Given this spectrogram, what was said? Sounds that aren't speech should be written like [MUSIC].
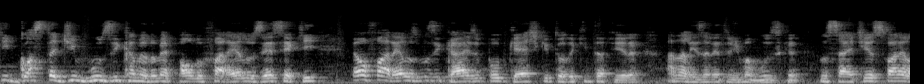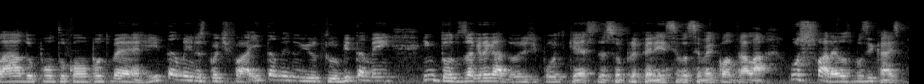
Que gosta de música, meu nome é Paulo Farelos, esse aqui é o Farelos Musicais, o podcast que toda quinta-feira analisa a letra de uma música no site esfarelado.com.br e também no Spotify, e também no YouTube, e também em todos os agregadores de podcast da sua preferência, você vai encontrar lá os Farelos Musicais.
